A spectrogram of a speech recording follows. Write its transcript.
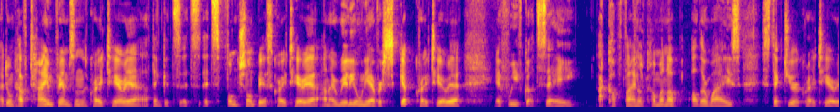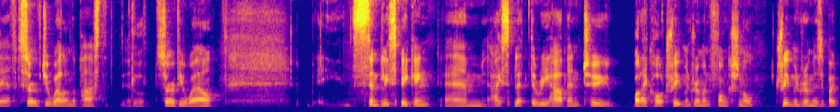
I don't have time frames on the criteria. I think it's it's it's functional based criteria, and I really only ever skip criteria if we've got say a cup final coming up. Otherwise, stick to your criteria. If it served you well in the past, it'll serve you well. Simply speaking, um, I split the rehab into what I call treatment room and functional. Treatment room is about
